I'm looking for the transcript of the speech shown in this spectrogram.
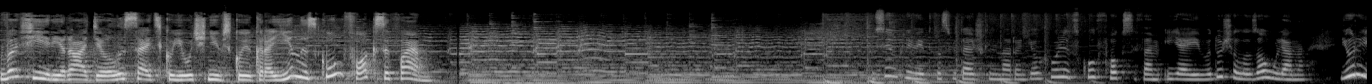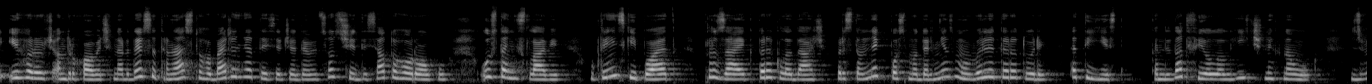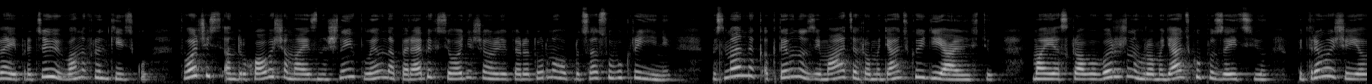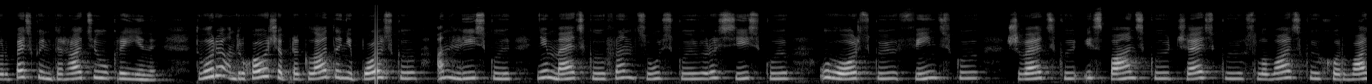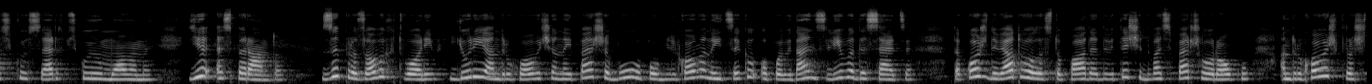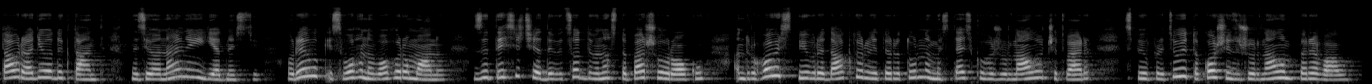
В ефірі радіо Лисецької учнівської країни School Fox FM. Усім привіт! Вас вітає шкільна радіохвиля School Fox FM і я її ведуча Лоза Уляна. Юрій Ігорович Андрухович народився 13 березня 1960 року у Станіславі, український поет, прозаїк, перекладач, представник постмодернізму в літературі, етеїст, кандидат філологічних наук. Живе і працює в Івано-Франківську. Творчість Андруховича має значний вплив на перебіг сьогоднішнього літературного процесу в Україні. Письменник активно займається громадянською діяльністю, має яскраво виражену громадянську позицію, підтримуючи європейську інтеграцію України. Твори Андруховича перекладені польською, англійською, німецькою, французькою, російською, угорською, фінською, шведською, іспанською, чеською, словацькою, хорватською, сербською мовами і есперанто. З прозових творів Юрія Андруховича найперше був опублікований цикл оповідань Зліва де серце. Також 9 листопада 2021 року Андрухович прочитав радіодиктант Національної єдності, уривок із свого нового роману. З 1991 року Андрухович співредактор літературно-мистецького журналу Четвер, співпрацює також із журналом Перевал.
